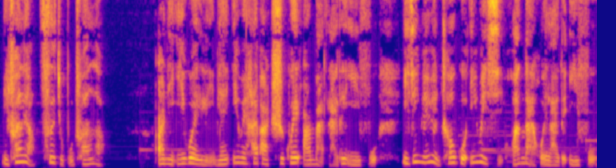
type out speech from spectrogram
你穿两次就不穿了。而你衣柜里面因为害怕吃亏而买来的衣服，已经远远超过因为喜欢买回来的衣服。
